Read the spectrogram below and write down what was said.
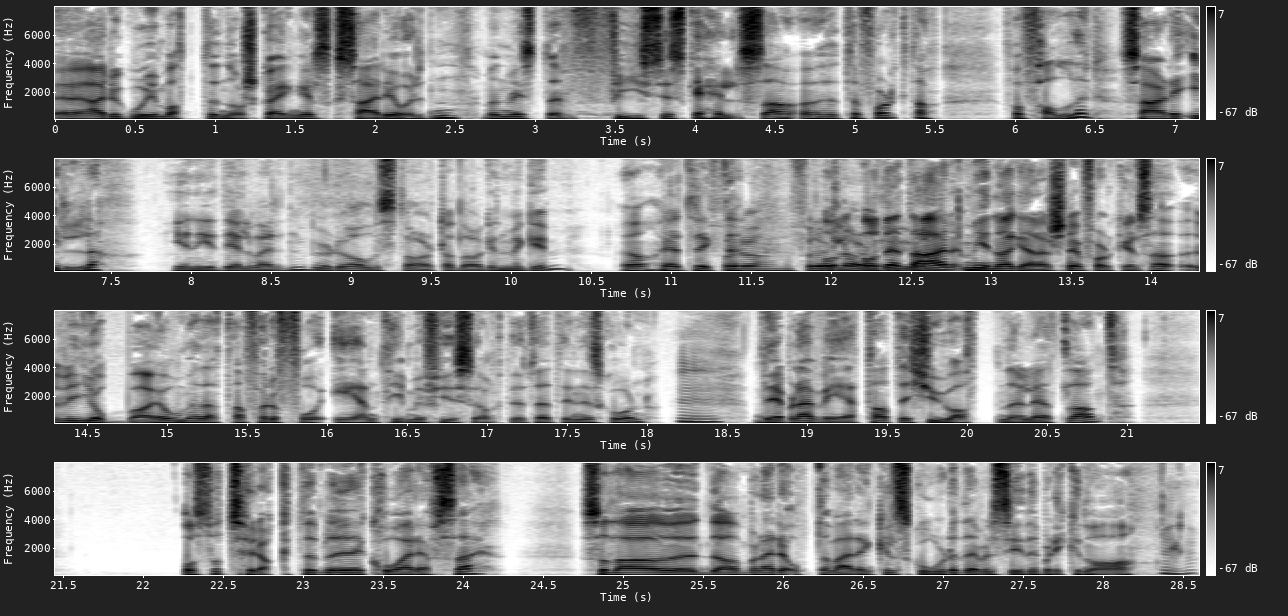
eh, er du god i matte, norsk og engelsk, så er det i orden. Men hvis den fysiske helsa eh, til folk da forfaller, så er det ille. I en ideell verden burde jo alle starta dagen med gym. Ja, helt riktig. For å- for å og, og dette er Mina Gerhardsen i Folkehelsa. Vi jobba jo med dette for å få én time fysisk aktivitet inn i skolen. Mm. Det blei vedtatt i 2018 eller et eller annet. Og så trakk det med KrF seg. Så da, da blei det opp til hver enkelt skole, det vil si det blir ikke noe av. Mm.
